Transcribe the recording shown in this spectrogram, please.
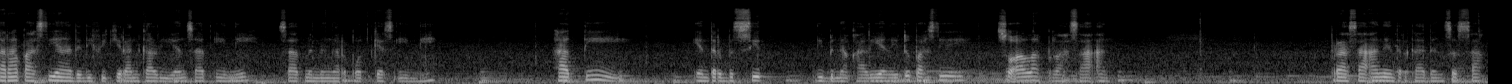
Karena pasti yang ada di pikiran kalian saat ini, saat mendengar podcast ini, hati yang terbesit di benak kalian itu pasti soalnya perasaan. Perasaan yang terkadang sesak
